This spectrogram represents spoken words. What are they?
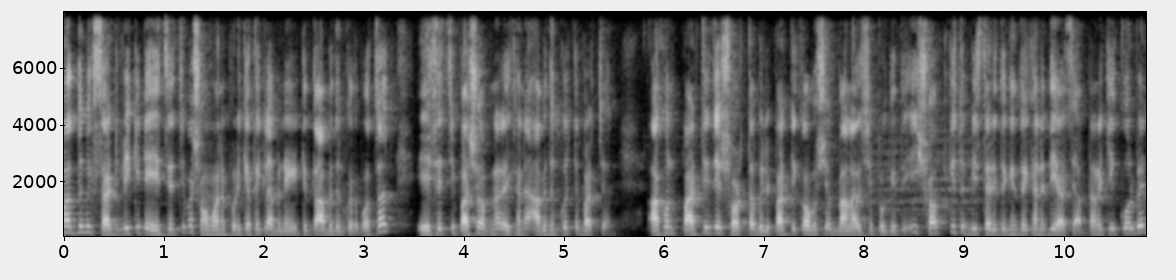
মাধ্যমিক সার্টিফিকেট এইচএসসি বা সমানের পরীক্ষা থাকলে আপনি কিন্তু আবেদন করতে অর্থাৎ এইচএসসি পাশেও আপনারা এখানে আবেদন করতে পারছেন। এখন প্রার্থীর যে শর্তাবলী, প্রার্থীকে অবশ্যই বাংলাদেশের প্রকৃতি, এই সব কিছু বিস্তারিত কিন্তু এখানে দিয়ে আছে। আপনারা কী করবেন?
